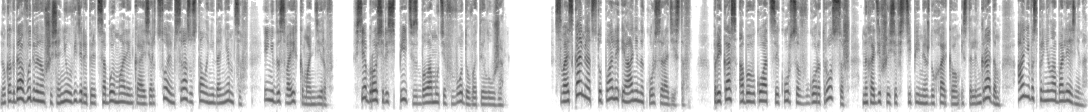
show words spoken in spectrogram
Но когда, выдвинувшись, они увидели перед собой маленькое озерцо, им сразу стало не до немцев и не до своих командиров. Все бросились пить, взбаламутив воду в этой луже. С войсками отступали и Анины курсы радистов. Приказ об эвакуации курсов в город Россош, находившийся в степи между Харьковом и Сталинградом, Аня восприняла болезненно.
